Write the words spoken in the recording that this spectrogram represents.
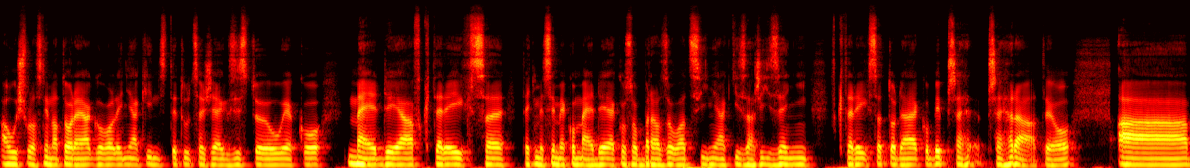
a už vlastně na to reagovali nějaký instituce, že existují jako média, v kterých se, teď myslím jako média, jako zobrazovací nějaký zařízení, v kterých se to dá jakoby pře, přehrát, jo. A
